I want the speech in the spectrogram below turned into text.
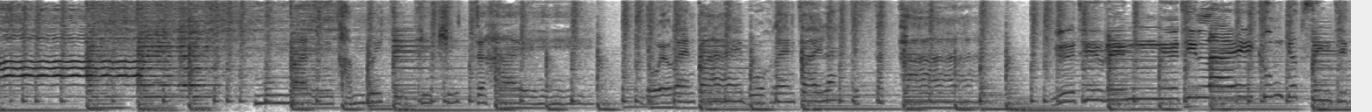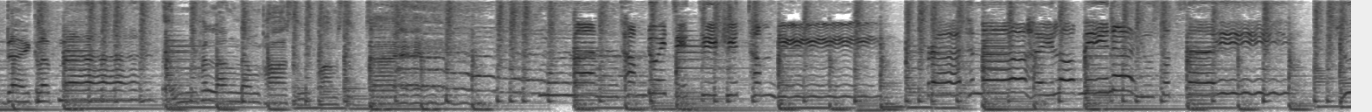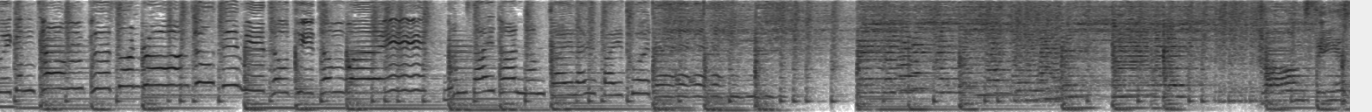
มุ่งมั่นทำด้วยจิตที่คิดจะให้ โดยแรงกายบวกแรงใจและจิตศรัทธาเงื่อที่รินเงื่อที่ไหล คุ้มกับสิ่งที่ได้กลับมา เป็นพลังนำพาสู่ความสุข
